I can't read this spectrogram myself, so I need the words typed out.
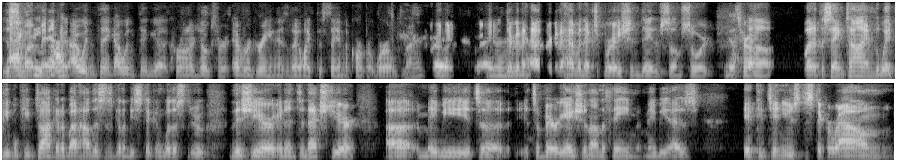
He's a smart man. I, would- I wouldn't think I wouldn't think uh, Corona jokes are evergreen, as they like to say in the corporate world. Right. right right Yeah. they're gonna have they're gonna have an expiration date of some sort That's right. uh, but at the same time the way people keep talking about how this is going to be sticking with us through this year and into next year uh, maybe it's a it's a variation on the theme maybe as it continues to stick around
